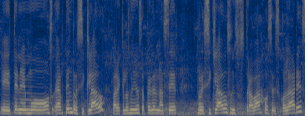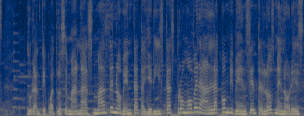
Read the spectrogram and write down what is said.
Eh, tenemos arte en reciclado para que los niños aprendan a hacer reciclados en sus trabajos escolares. Durante cuatro semanas, más de 90 talleristas promoverán la convivencia entre los menores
